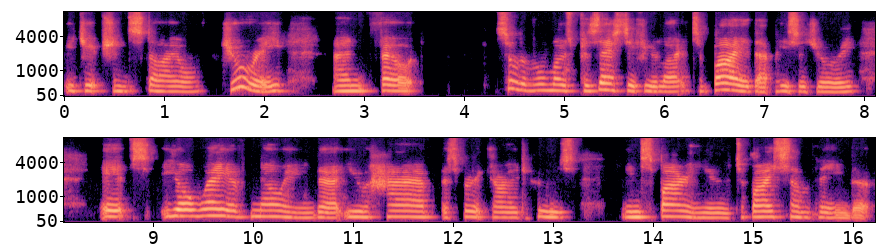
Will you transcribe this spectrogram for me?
Egyptian style jewelry and felt sort of almost possessed, if you like, to buy that piece of jewelry. It's your way of knowing that you have a spirit guide who's inspiring you to buy something that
